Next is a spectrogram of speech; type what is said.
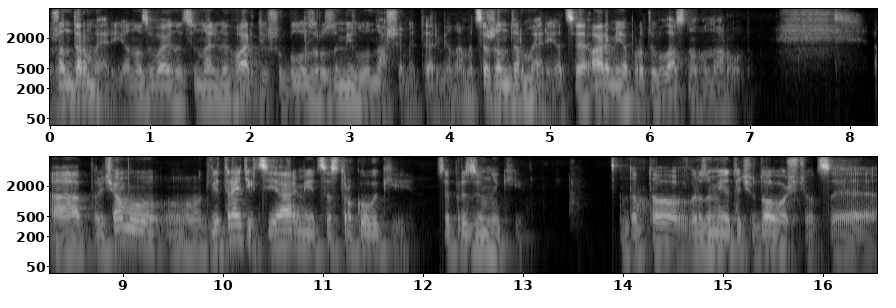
жандармерія. Я називаю Національною гвардією, щоб було зрозуміло нашими термінами. Це жандармерія, це армія проти власного народу. А, причому дві третіх цієї армії це строковики, це призивники. Тобто, ви розумієте чудово, що це е,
